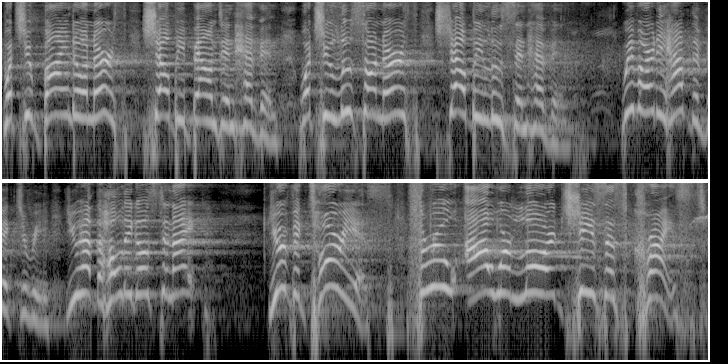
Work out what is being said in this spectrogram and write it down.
What you bind on earth shall be bound in heaven. What you loose on earth shall be loose in heaven. We've already have the victory. You have the Holy Ghost tonight. You're victorious through our Lord Jesus Christ.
